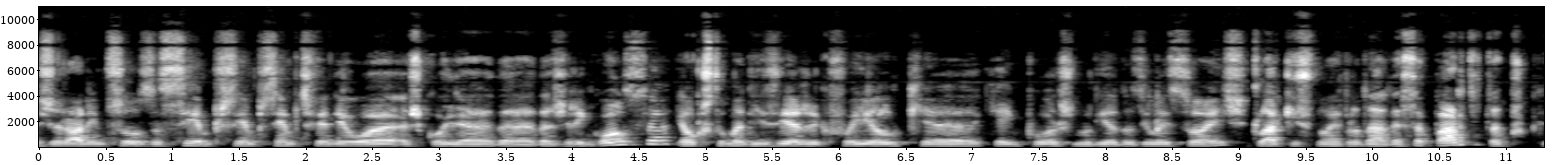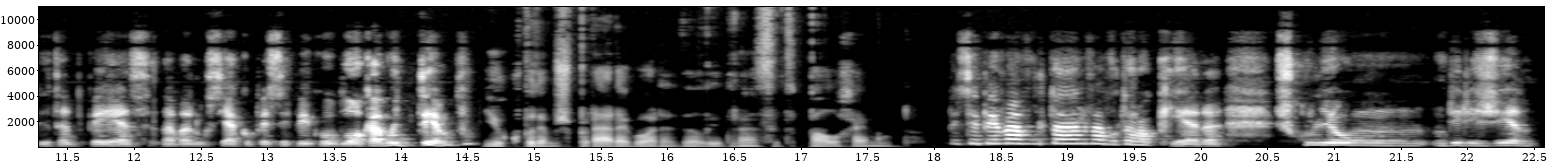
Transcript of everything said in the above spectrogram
Jerónimo de Souza sempre, sempre, sempre defendeu a, a escolha da, da geringonça ele costuma dizer que foi ele que a, que a impôs no dia das eleições. Claro que isso não é verdade, essa parte, porque tanto PS andava a negociar com o PCP e com o Bloco há muito tempo. E o que podemos esperar agora da liderança de Paulo Raimundo? O PCP vai voltar, vai voltar ao que era. Escolheu um, um, dirigente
